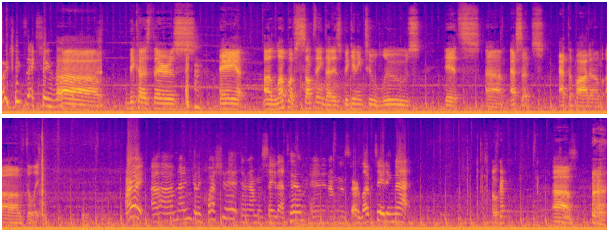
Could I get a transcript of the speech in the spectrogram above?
exact same roll. uh, because there's a a lump of something that is beginning to lose its um, essence at the bottom of the lake. All right. Uh, I'm not even gonna question it, and I'm gonna say that's him, and I'm gonna start levitating that. Okay. Um,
